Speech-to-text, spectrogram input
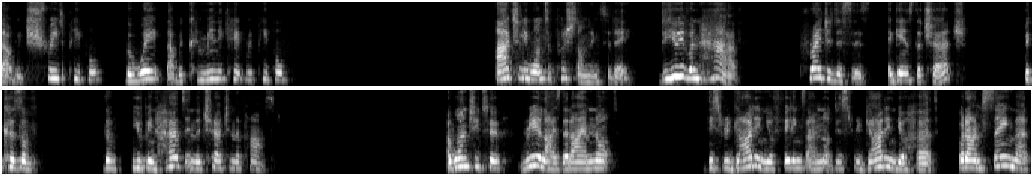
that we treat people, the way that we communicate with people? I actually want to push something today. Do you even have prejudices against the church because of the you've been hurt in the church in the past? I want you to realize that I am not disregarding your feelings. I'm not disregarding your hurt, but I'm saying that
